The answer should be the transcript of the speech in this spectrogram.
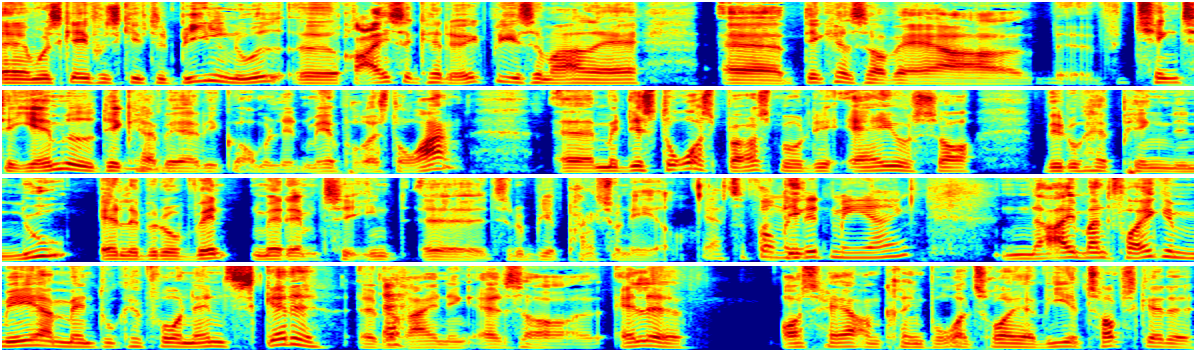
Øh, måske få skiftet bilen ud. Øh, rejse kan det jo ikke blive så meget af. Øh, det kan så være øh, ting til hjemmet, det kan være, at vi går lidt mere på restaurant. Øh, men det store spørgsmål, det er jo så, vil du have pengene nu, eller vil du vente med dem til, øh, til du bliver pensioneret? Ja, så får man det, lidt mere, ikke? Nej, man får ikke mere, men du kan få en anden skatteberegning. Ja. Altså alle os her omkring bordet, tror jeg, vi er topskatte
